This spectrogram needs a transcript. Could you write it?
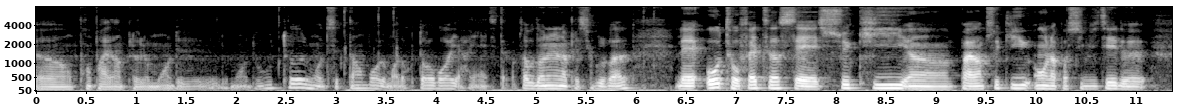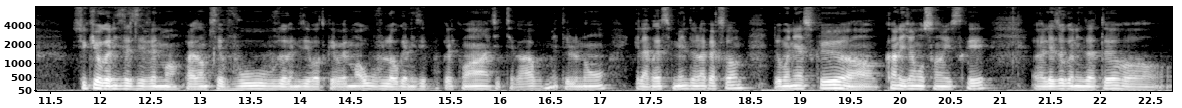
on prend par exemple le mois de le mois d'août, le mois de septembre, le mois d'octobre, il n'y a rien, etc. Ça vous donne un aperçu global. Les autres, au fait, c'est ceux qui, par exemple, ceux qui ont la possibilité de, ceux qui organisent les événements. Par exemple, c'est vous, vous organisez votre événement ou vous l'organisez pour quelqu'un, etc. Vous mettez le nom et l'adresse mail de la personne, de manière à ce que euh, quand les gens vont s'enregistrer, euh, les organisateurs, euh,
